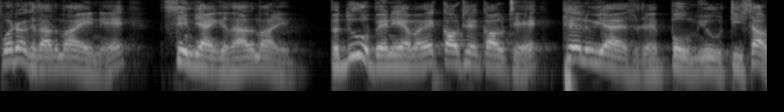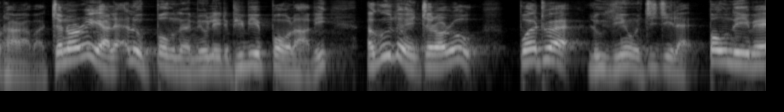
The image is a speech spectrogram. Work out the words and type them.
ပွဲထွက်ကစားသမားတွေနဲ့စင်ပြိုင်ကစားသမားတွေဘသူ့ကိုဘယ်နေရာမှာပဲကောက်ထက်ကောက်တဲ့ထည့်လို့ရရဆိုတဲ့ပုံမျိုးကိုတိဆောက်ထားတာပါကျွန်တော်တို့တွေကလည်းအဲ့လိုပုံစံမျိုးလေးတဖြည်းဖြည်းပေါ်လာပြီအခုဆိုရင်ကျွန်တော်တို့ပွဲထွက်လူစည်းကိုကြည့်ကြည့်လိုက်ပုံသေးပဲ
